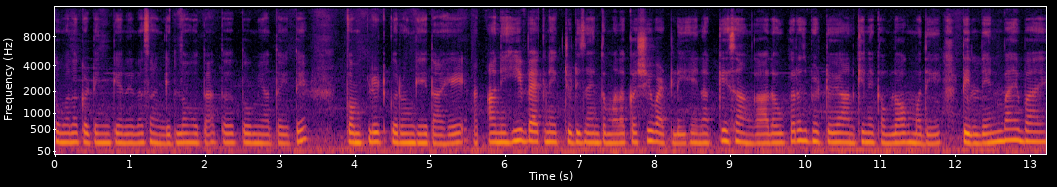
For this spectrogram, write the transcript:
तुम्हाला कटिंग केलेला सांगितला होता तर तो मी आता इथे कंप्लीट करून घेत आहे. आणि ही बॅकनेकची डिझाईन तुम्हाला कशी वाटली हे नक्की सांगा. लवकरच भेटूया आणखीन एका ब्लॉगमध्ये टिल देन बाय बाय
